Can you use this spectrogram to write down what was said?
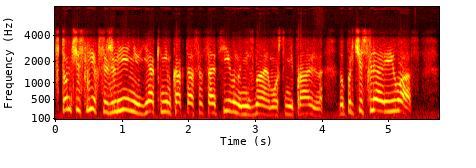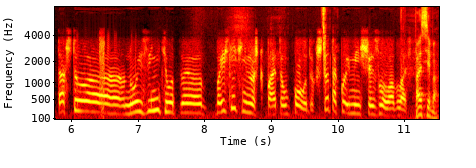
В том числе, к сожалению, я к ним как-то ассоциативно, не знаю, может и неправильно, но причисляю и вас – так что, ну, извините, вот э, поясните немножко по этому поводу. Что такое меньшее зло во власти? Спасибо.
